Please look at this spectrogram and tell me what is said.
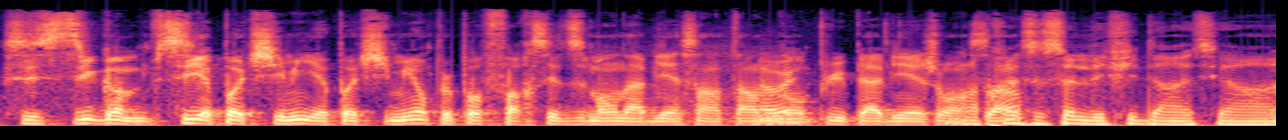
Si, si comme s'il y a pas de chimie, il y a pas de chimie, on peut pas forcer du monde à bien s'entendre Ah non plus puis à bien jouer Après, ensemble. c'est ça le défi dans justement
